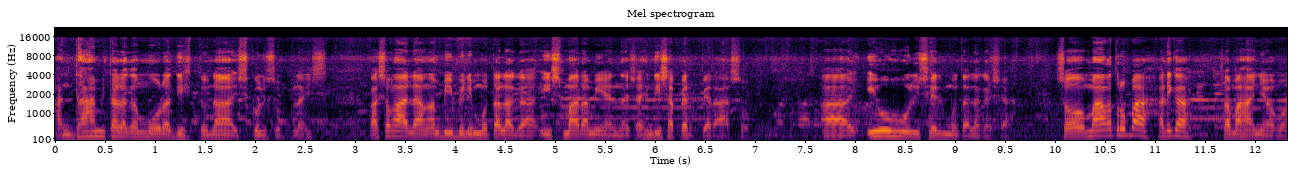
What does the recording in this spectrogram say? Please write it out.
ang dami talaga mura dito na school supplies. Kaso nga lang, ang bibili mo talaga is maramihan na siya, hindi siya per peraso. Ah, ihuhulisel mo talaga siya. So mga katropa, halika, samahan niyo ako.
